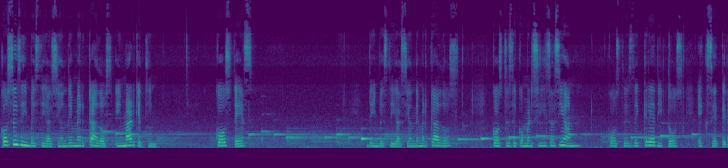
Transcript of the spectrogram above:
costes de investigación de mercados y marketing, costes de investigación de mercados, costes de comercialización, costes de créditos, etc.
